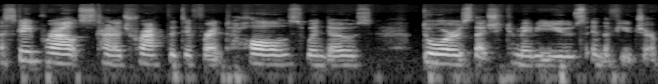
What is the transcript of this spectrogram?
escape routes, kind of track the different halls, windows, doors that she can maybe use in the future.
